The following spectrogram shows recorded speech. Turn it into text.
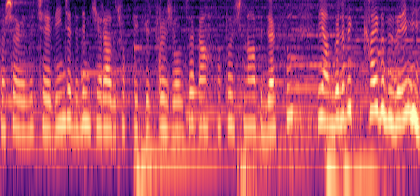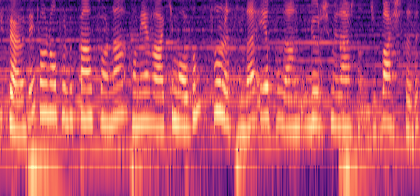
Paşa, Özüçev deyince dedim ki herhalde çok büyük bir proje olacak. Ah Fatoş ne yapacaksın? Bir an böyle bir kaygı düzeyim yükseldi. Sonra oturduktan sonra konuya hakim oldum. Sonrasında yapılan görüşmeler sonucu başladık.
